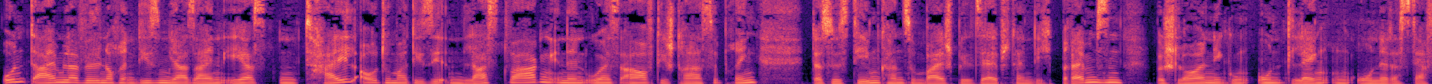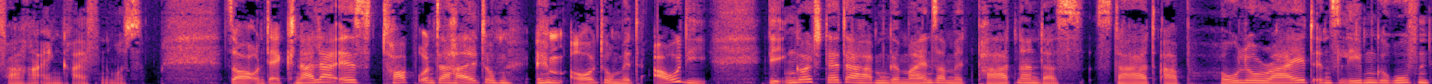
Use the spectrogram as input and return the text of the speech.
Und Daimler will noch in diesem Jahr seinen ersten teilautomatisierten Lastwagen in den USA auf die Straße bringen. Das System kann zum Beispiel selbstständig bremsen, Beschleunigung und lenken, ohne dass der Fahrer eingreifen muss. So, und der Knaller ist Top-Unterhaltung im Auto mit Audi. Die Ingolstädter haben gemeinsam mit Partnern das Start-up HoloRide ins Leben gerufen.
